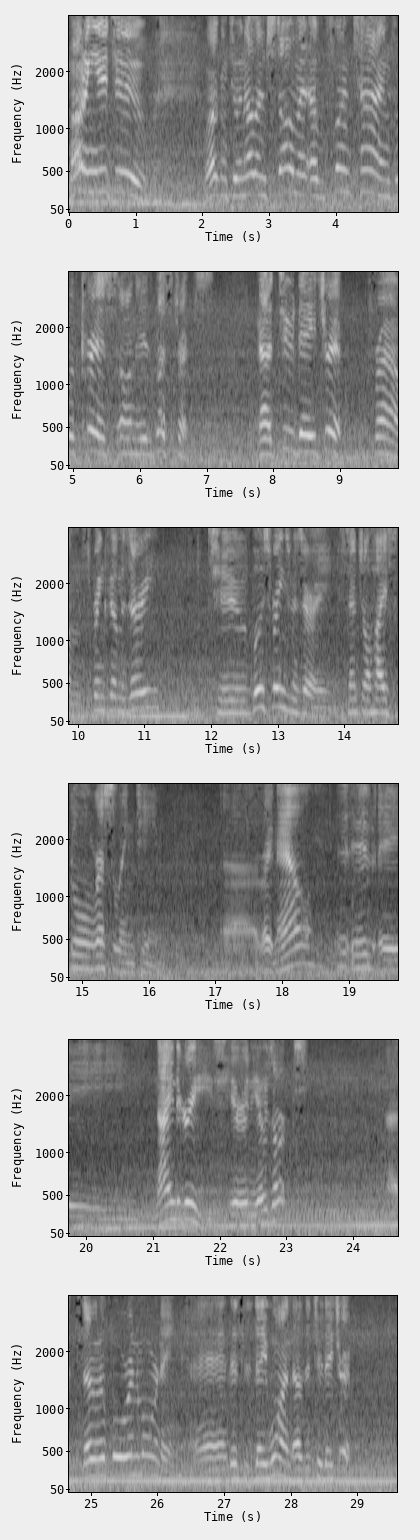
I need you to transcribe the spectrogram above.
Morning YouTube! Welcome to another installment of Fun Times with Chris on his bus trips. Got a two-day trip from Springfield, Missouri to Blue Springs, Missouri, Central High School wrestling team. Uh, right now, it is a 9 degrees here in the Ozarks at seven 7.04 in the morning. And this is day one of the two-day trip.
